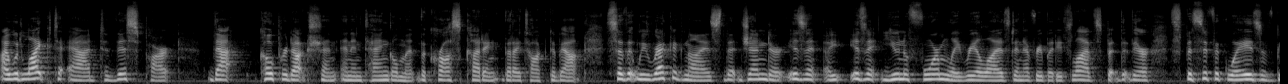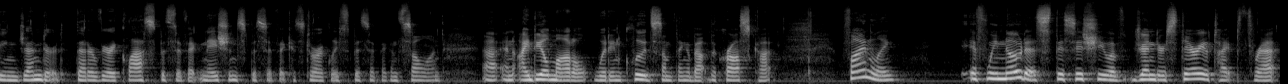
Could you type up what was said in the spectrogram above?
I would like to add to this part that co-production and entanglement, the cross-cutting that I talked about, so that we recognize that gender isn't isn't uniformly realized in everybody's lives, but that there are specific ways of being gendered that are very class-specific, nation-specific, historically specific, and so on. Uh, an ideal model would include something about the cross-cut. Finally, if we notice this issue of gender stereotype threat,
